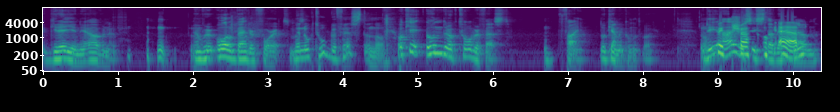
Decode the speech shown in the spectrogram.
grejen är över nu. And we're all better for it. Men oktoberfesten då? Okej, under Oktoberfest. Fine, då kan den komma tillbaka. Det är ju sista veckan.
